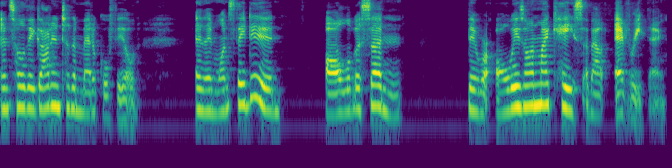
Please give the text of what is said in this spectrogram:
until they got into the medical field. And then once they did, all of a sudden, They were always on my case about everything,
